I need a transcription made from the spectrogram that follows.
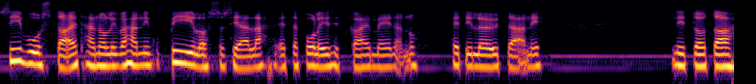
sivusta, että hän oli vähän niin kuin piilossa siellä, että poliisitkaan ei meinannut heti löytää, niin, niin tota,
